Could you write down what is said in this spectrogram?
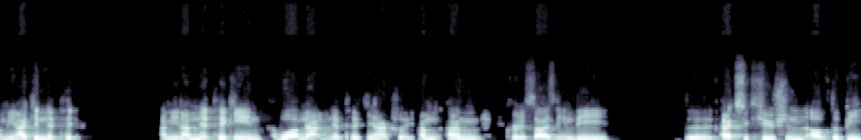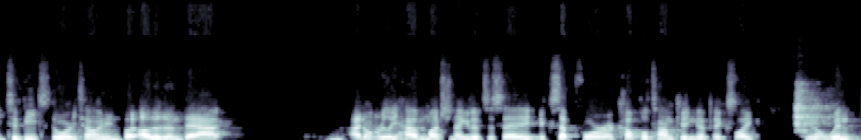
I mean, I can nitpick. I mean, I'm nitpicking. Well, I'm not nitpicking actually. I'm I'm criticizing the the execution of the beat to beat storytelling. But other than that, I don't really have much negative to say, except for a couple Tom King nitpicks, like you know when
